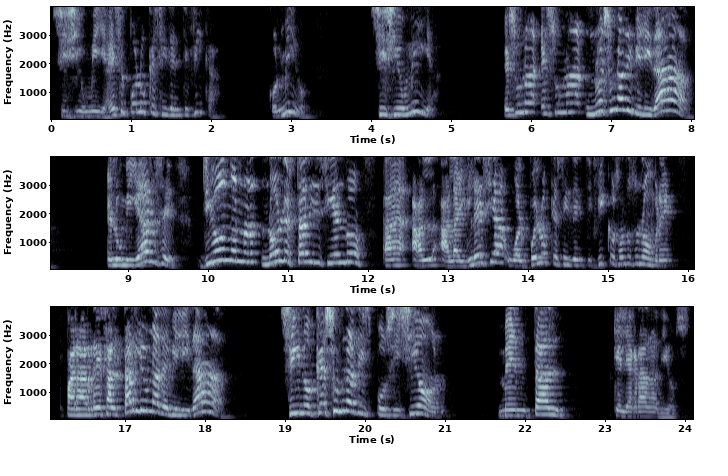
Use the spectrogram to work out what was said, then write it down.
si se humilla. Ese pueblo que se identifica conmigo, si se humilla, es una, es una, no es una debilidad el humillarse. Dios no, le está diciendo a, la iglesia o al pueblo que se identifica usando su nombre para resaltarle una debilidad, sino que es una disposición mental que le agrada a Dios.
